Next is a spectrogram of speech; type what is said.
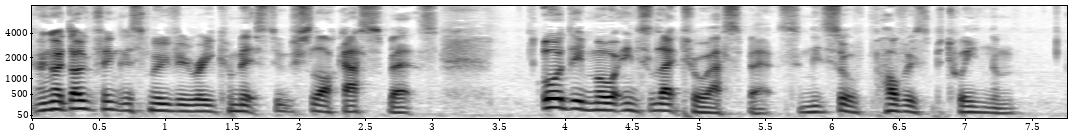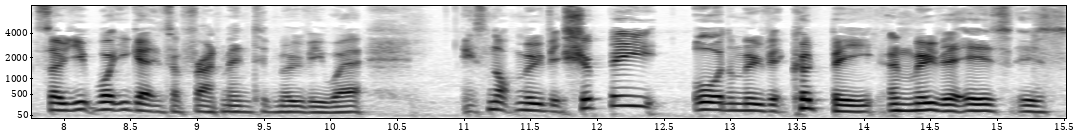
And I don't think this movie really commits to schlock aspects or the more intellectual aspects, and it sort of hovers between them. So you what you get is a fragmented movie where it's not movie it should be or the movie it could be, and movie it is is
